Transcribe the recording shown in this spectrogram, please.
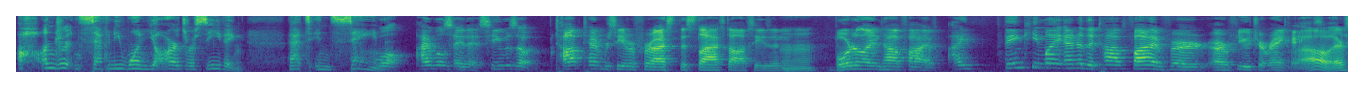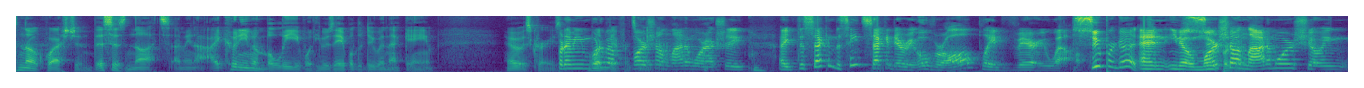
171 yards receiving. That's insane. well, I will say this: he was a top ten receiver for us this last offseason. Mm-hmm. borderline top five. I think he might enter the top five for our future rankings. oh, there's no question. This is nuts. I mean, I couldn't even believe what he was able to do in that game. It was crazy. But I mean, what, a about. Marshon Lattimore? Actually, like the second, the Saints secondary overall played very well. Super good. And you know, Super Marshon good. Lattimore showing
